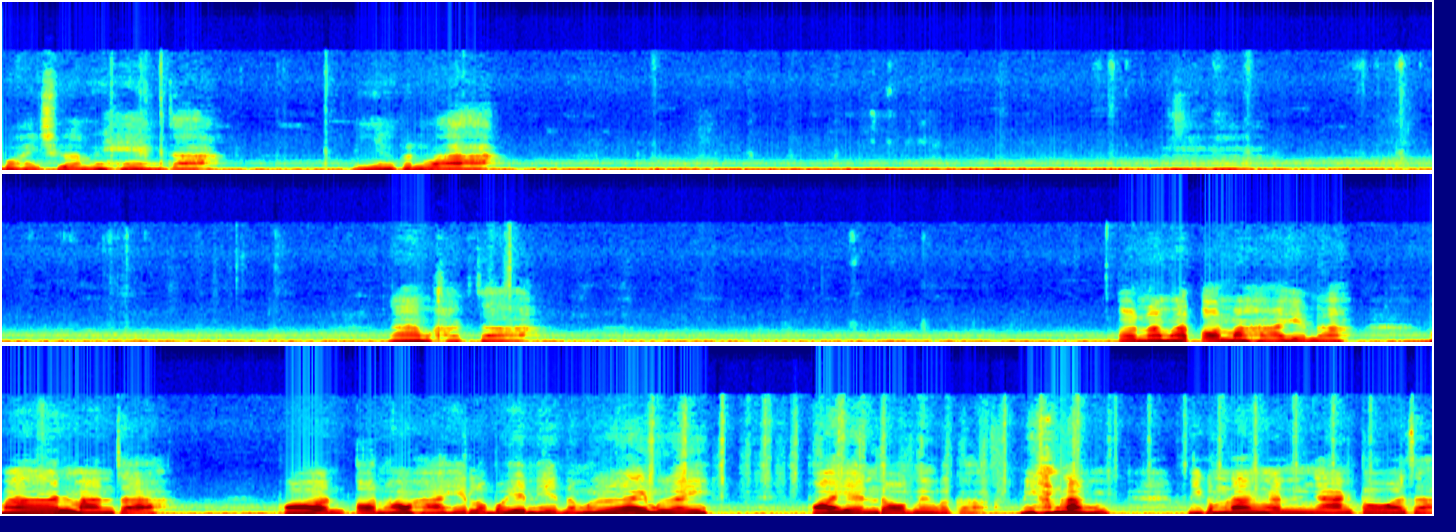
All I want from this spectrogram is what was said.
บ่ให้เชื้อมันแห้งจ้า ได้ยินเพิ่นว่าอืมงามคักจ้าตอนน้ำหัดตอนมาหาเห็ดน่ะมันมันจ้ะพ่อตอนเฮาหาเห็ดเราบ่เห็นเห็ดนะเมื่อยเมื่อยพ่อเห็นดอกหนึ่งแล้วก็มีกำลังมีกำลังอันยางต่อจ้ะ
